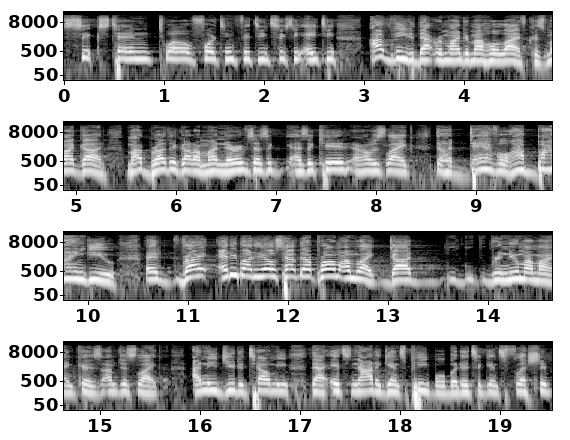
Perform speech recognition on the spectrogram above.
6, 10, 12, 14, 15, 16, 18. I've needed that reminder my whole life because my God, my brother got on my nerves as a, as a kid. And I was like, the devil, I bind you. And right? Anybody else have that problem? I'm like, God, renew my mind because I'm just like, I need you to tell me that it's not against people, but it's against flesh. And,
